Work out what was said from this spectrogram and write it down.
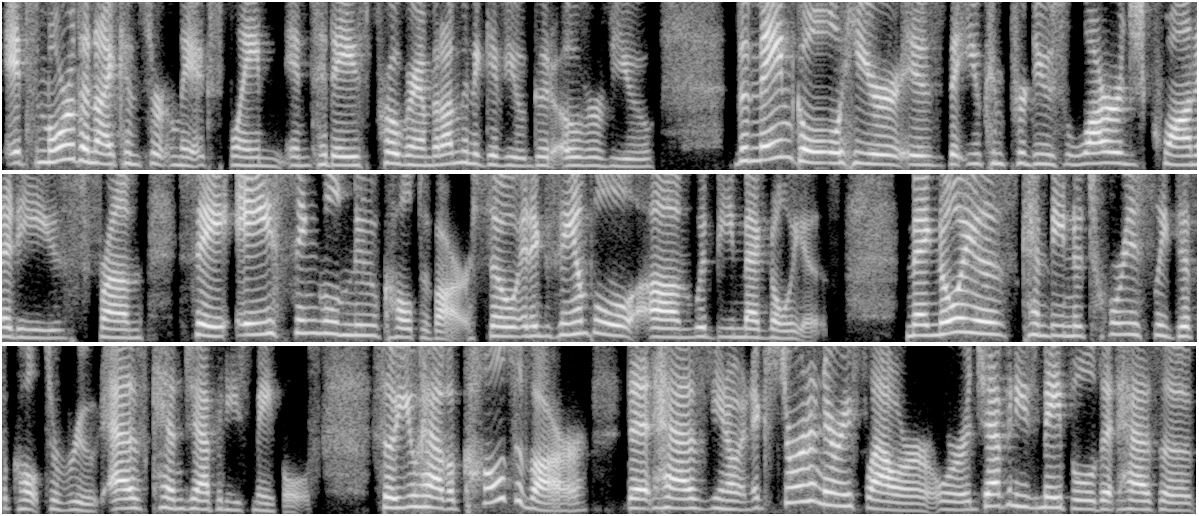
it's more than I can certainly explain in today's program, but I'm going to give you a good overview. The main goal here is that you can produce large quantities from, say, a single new cultivar. So, an example um, would be magnolias. Magnolias can be notoriously difficult to root, as can Japanese maples. So you have a cultivar that has, you know, an extraordinary flower or a Japanese maple that has a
